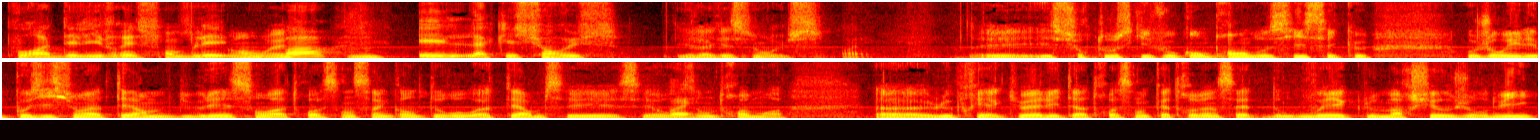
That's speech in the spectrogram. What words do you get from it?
pourra délivrer son blé ou pas, mm. et la question russe. Et la question russe. Et, surtout, ce qu'il faut comprendre aussi, c'est que aujourd'hui, les positions à terme du blé sont à 350 euros. À terme, c'est horizon de trois mois. Euh, le prix actuel est à 387. Donc, vous voyez que le marché aujourd'hui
